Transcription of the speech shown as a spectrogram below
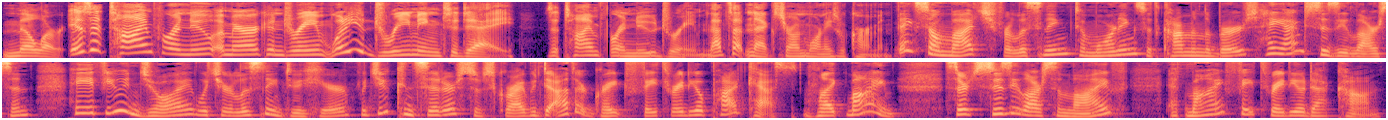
Miller. Is it time for a new American dream? What are you dreaming today? Is it time for a new dream? That's up next here on Mornings with Carmen. Thanks so much for listening to Mornings with Carmen LaBerge. Hey, I'm Susie Larson. Hey, if you enjoy what you're listening to here, would you consider subscribing to other great faith radio podcasts like mine? Search Susie Larson Live at myfaithradio.com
